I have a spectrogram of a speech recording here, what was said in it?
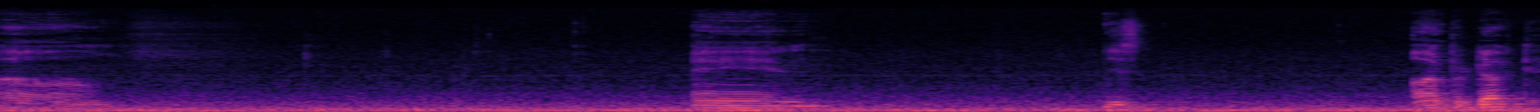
Um, and just unproductive.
